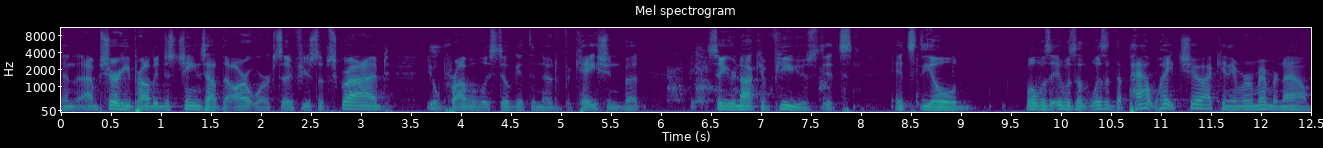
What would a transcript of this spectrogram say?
And I'm sure he probably just changed out the artwork. So if you're subscribed, you'll probably still get the notification. But so you're not confused. It's it's the old. What was it? It was a, was it the Pat White show? I can't even remember now.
